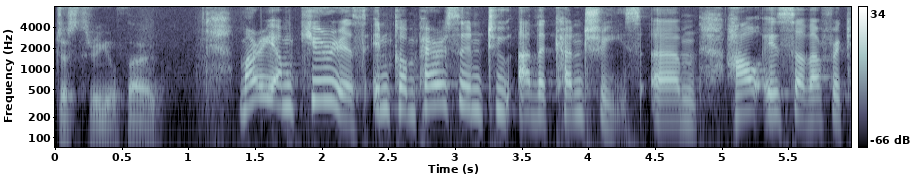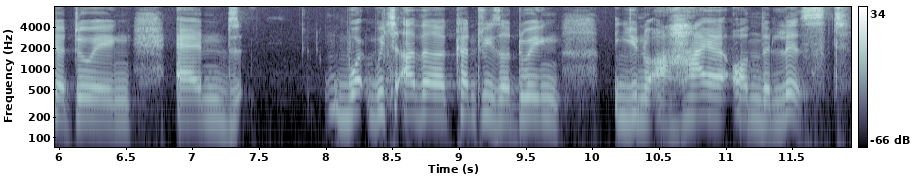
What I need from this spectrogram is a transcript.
just through your phone. Murray, I'm curious, in comparison to other countries, um, how is South Africa doing and what, which other countries are doing, you know, are higher on the list?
